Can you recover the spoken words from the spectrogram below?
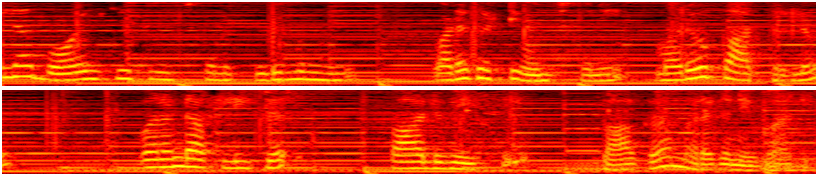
ఇలా బాయిల్ చేసి ఉంచుకున్న కుడుముని వడగట్టి ఉంచుకొని మరో పాత్రలో వన్ అండ్ హాఫ్ లీటర్ పాలు వేసి బాగా మరగనివ్వాలి.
